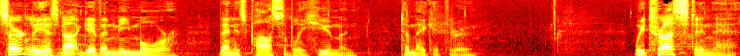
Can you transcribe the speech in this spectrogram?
certainly has not given me more than is possibly human to make it through. We trust in that.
